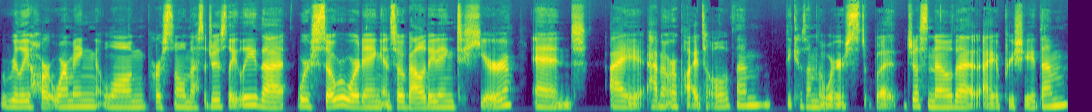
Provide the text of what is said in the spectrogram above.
really heartwarming, long personal messages lately that were so rewarding and so validating to hear. And I haven't replied to all of them because I'm the worst, but just know that I appreciate them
